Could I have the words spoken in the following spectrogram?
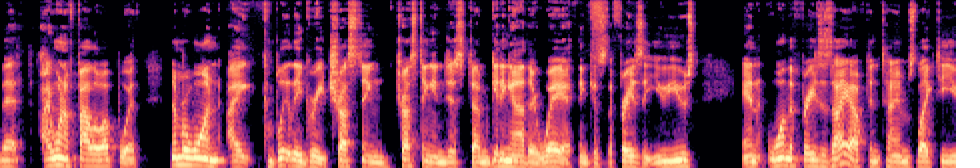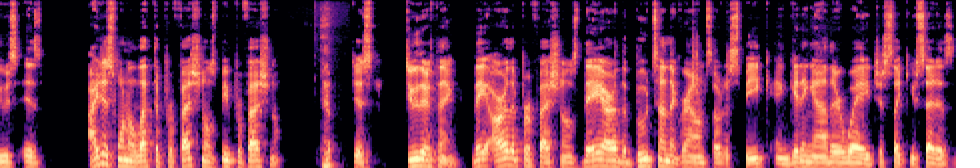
that I want to follow up with. Number one, I completely agree. Trusting, trusting, and just um, getting out of their way. I think is the phrase that you used. And one of the phrases I oftentimes like to use is, "I just want to let the professionals be professional." Yep. Just do their thing. They are the professionals. They are the boots on the ground, so to speak, and getting out of their way, just like you said, is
